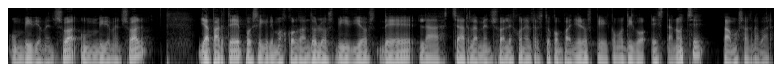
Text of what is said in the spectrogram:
un vídeo mensual, un vídeo mensual. Y aparte, pues seguiremos colgando los vídeos de las charlas mensuales con el resto de compañeros que, como digo, esta noche vamos a grabar.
